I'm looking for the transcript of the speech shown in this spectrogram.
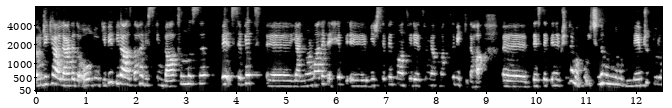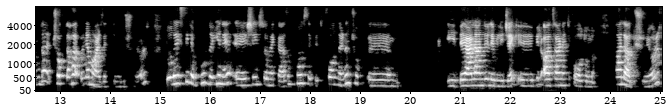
önceki aylarda da olduğu gibi biraz daha riskin dağıtılması, ve sepet e, yani normalde de hep e, bir sepet mantığıyla yatırım yapmak tabii ki daha e, desteklenir bir şeydir ama bu içinde bulunduğumuz mevcut durumda çok daha önem arz ettiğini düşünüyoruz. Dolayısıyla burada yine e, şeyi söylemek lazım. Fon sepeti fonlarının çok e, değerlendirilebilecek e, bir alternatif olduğunu hala düşünüyoruz.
